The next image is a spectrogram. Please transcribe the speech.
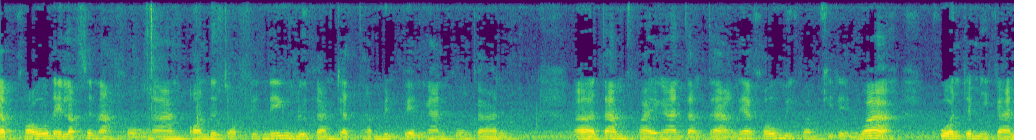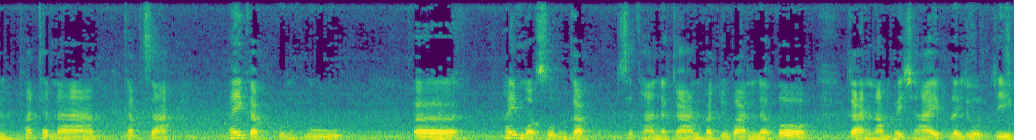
กับเขาในลักษณะของงาน on the job training หรือการจัดทำเป็นแผนงานโครงการตามฝ่ายงานต่างๆเนี่ยเขามีความคิดเห็นว่าควรจะมีการพัฒนาทักษะให้กับคุณครู ให้เหมาะสมกับสถานการณ์ปัจจุบันแล้วก็การนำไปใช้ประโยชน์จริง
